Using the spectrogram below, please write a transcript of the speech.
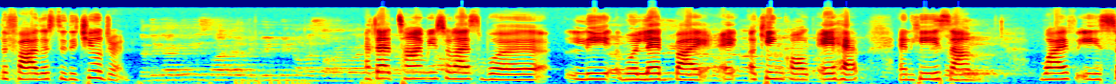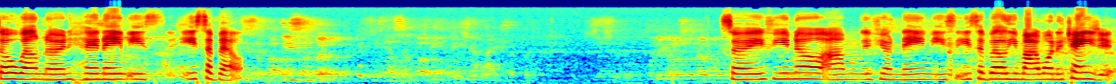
the fathers to the children. At that time, Israelites were le- were led by a, a king called Ahab, and his um, wife is so well known. Her name is Isabel. So if you know um, if your name is Isabel, you might want to change it.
